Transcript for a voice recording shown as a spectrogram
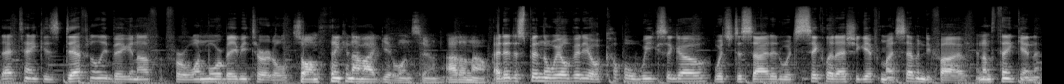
that tank is definitely big enough for one more baby turtle. So I'm thinking I might get one soon. I don't know. I did a spin the wheel video a couple weeks ago, which decided which cichlid I should get for my 75. And I'm thinking,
